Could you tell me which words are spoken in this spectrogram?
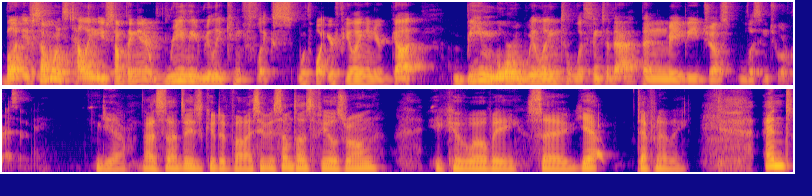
But if someone's telling you something and it really really conflicts with what you're feeling in your gut be more willing to listen to that than maybe just listen to a resume. Yeah that is good advice. If it sometimes feels wrong it could well be. So yeah definitely. And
